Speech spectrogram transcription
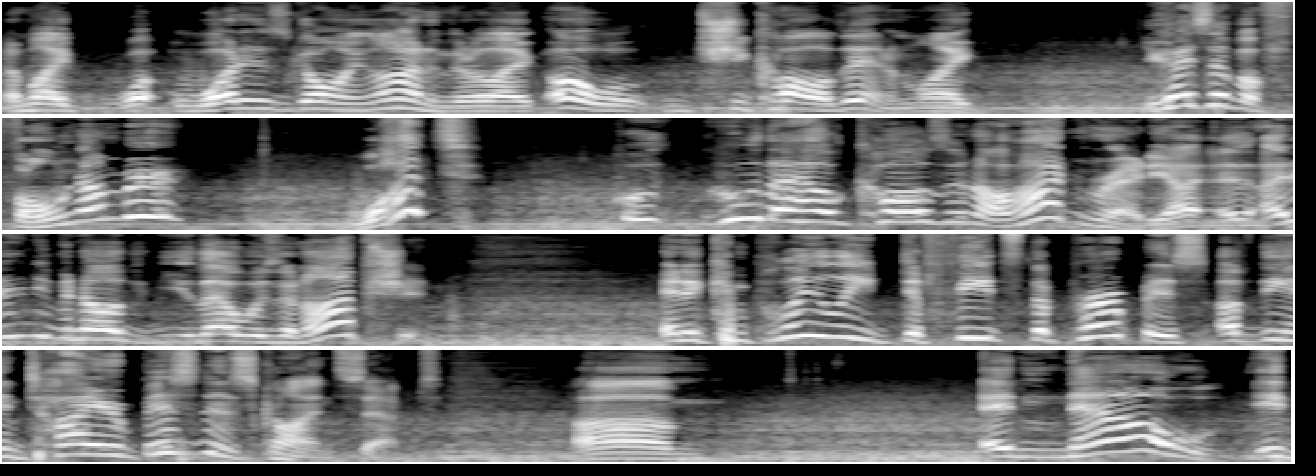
I'm like, "What? What is going on?" And they're like, "Oh, well, she called in." I'm like, "You guys have a phone number? What? Who? Who the hell calls in a hot and ready? I, I didn't even know that was an option." And it completely defeats the purpose of the entire business concept. Um, and now it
